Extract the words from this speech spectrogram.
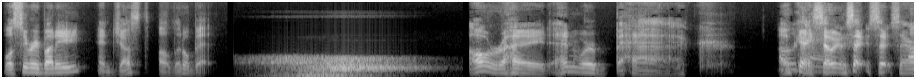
We'll see everybody in just a little bit. All right, and we're back. Okay, so, dang. so, so Sarah,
